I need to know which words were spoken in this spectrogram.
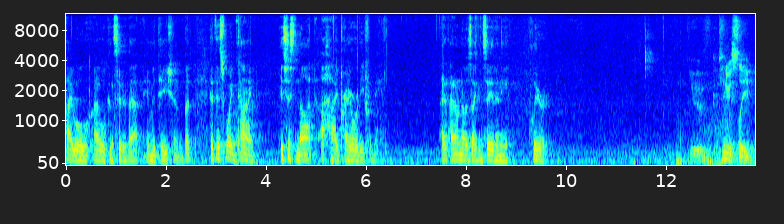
I will, I will consider that invitation. But at this point in time, it's just not a high priority for me. I, I don't know as I can say it any clearer. You continuously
